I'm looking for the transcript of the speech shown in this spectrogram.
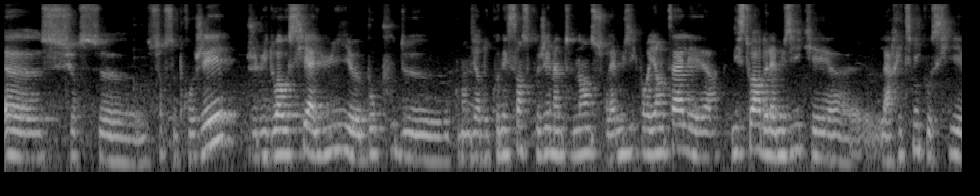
euh, sur, ce, sur ce projet. Je lui dois aussi à lui euh, beaucoup de, comment dire, de connaissances que j'ai maintenant sur la musique orientale et euh, l'histoire de la musique et la rythmique aussi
